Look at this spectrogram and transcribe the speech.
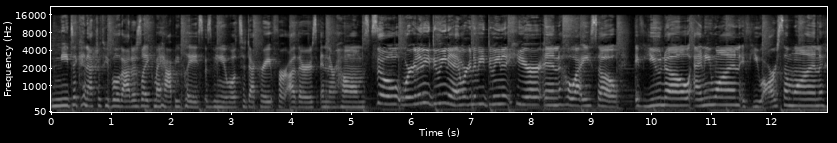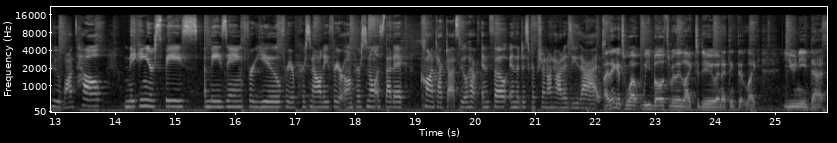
need to connect with people. That is like my happy place is being able to decorate for others in their homes. So we're gonna be doing it and we're gonna be doing it here in Hawaii. So if you know anyone, if you are someone who wants help, making your space amazing for you, for your personality, for your own personal aesthetic, contact us. We will have info in the description on how to do that. I think it's what we both really like to do, and I think that like you need that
